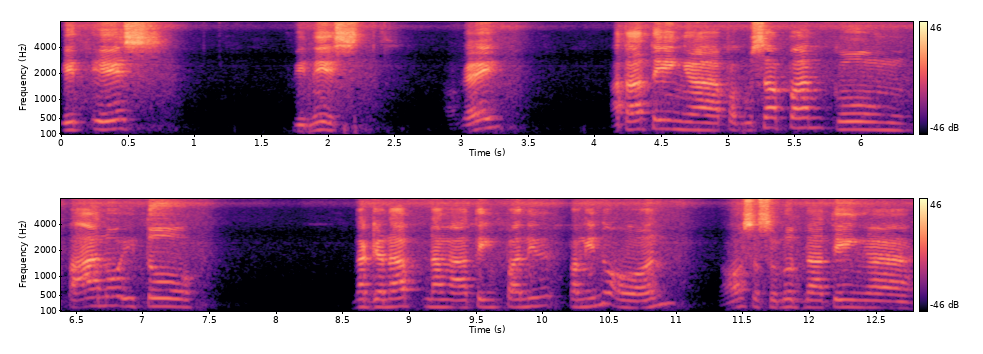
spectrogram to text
It is finished. Okay? At ating uh, pag-usapan kung paano ito naganap ng ating Panginoon no? sa sunod nating uh,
